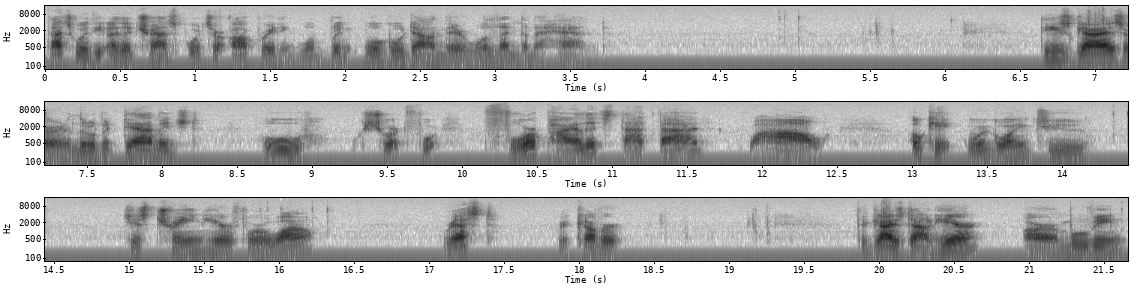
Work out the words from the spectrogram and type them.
That's where the other transports are operating. We'll bring, we'll go down there. We'll lend them a hand. These guys are a little bit damaged. Ooh, short four, four pilots. That bad? Wow. Okay, we're going to just train here for a while. Rest, recover. The guys down here are moving.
